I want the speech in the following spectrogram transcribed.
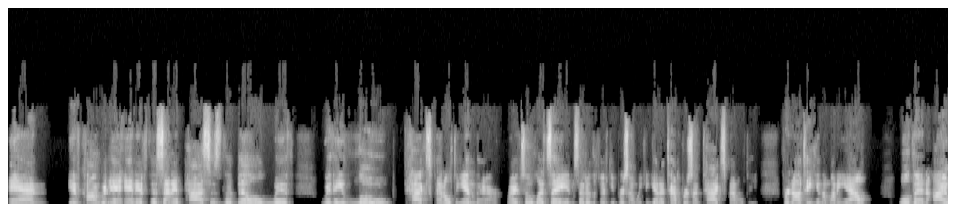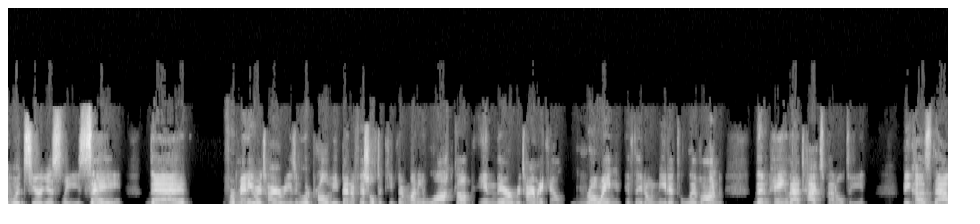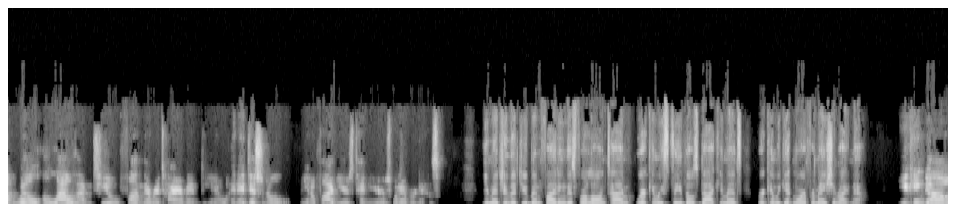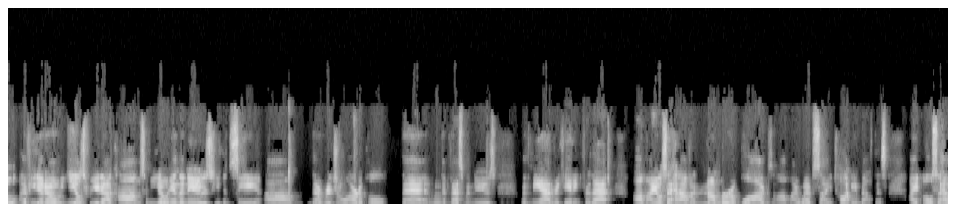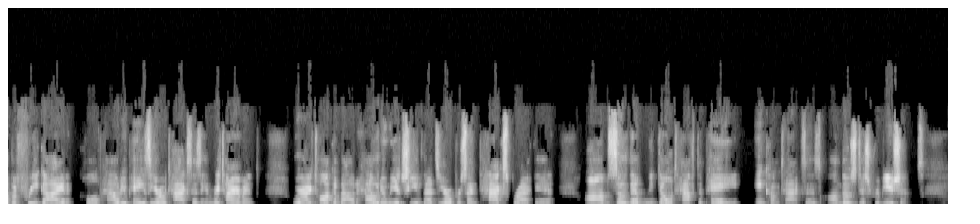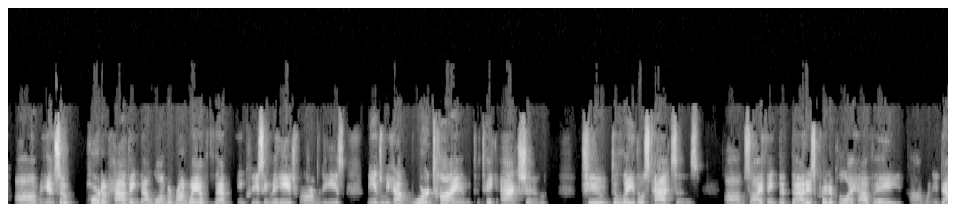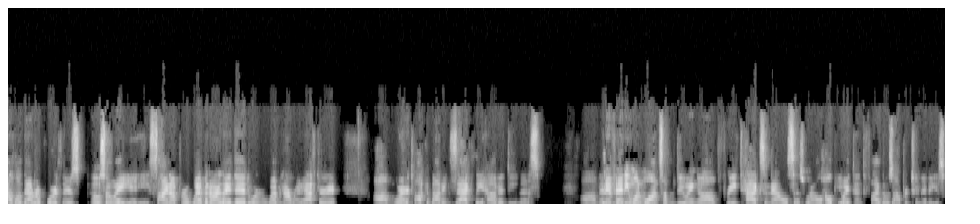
And if Congress and if the Senate passes the bill with with a low tax penalty in there, right? So let's say instead of the 50%, we can get a 10% tax penalty for not taking the money out. Well, then I would seriously say that for many retirees, it would probably be beneficial to keep their money locked up in their retirement account, growing if they don't need it to live on, than paying that tax penalty because that will allow them to fund their retirement, you know, an additional, you know, five years, 10 years, whatever it is. You mentioned that you've been fighting this for a long time. Where can we see those documents? Where can we get more information right now? You can go if you go to yieldsforyou.com. So if you go in the news, you can see um, the original article that with investment news with me advocating for that. Um, I also have a number of blogs on my website talking about this. I also have a free guide called How to Pay Zero Taxes in Retirement, where I talk about how do we achieve that 0% tax bracket um, so that we don't have to pay income taxes on those distributions. Um, and so part of having that longer runway of them increasing the age for RMDs means we have more time to take action to delay those taxes. Um, so I think that that is critical. I have a uh, when you download that report, there's also a, a, sign up for a webinar that I did or a webinar right after it, um, where I talk about exactly how to do this. Um, and if anyone wants, I'm doing a free tax analysis where I'll help you identify those opportunities.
